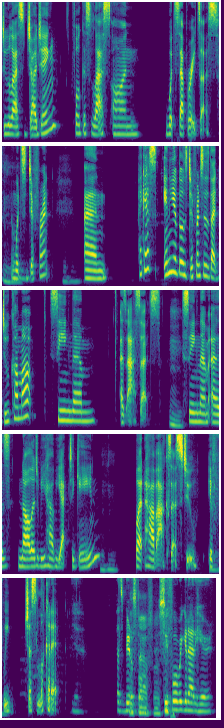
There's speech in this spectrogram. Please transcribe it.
do less judging, focus less on what separates us and what's mm-hmm. different. Mm-hmm. And I guess any of those differences that do come up, seeing them as assets, Mm. seeing them as knowledge we have yet to gain, mm-hmm. but have access to if we just look at it. Yeah. That's beautiful. powerful. Before we get out of here,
